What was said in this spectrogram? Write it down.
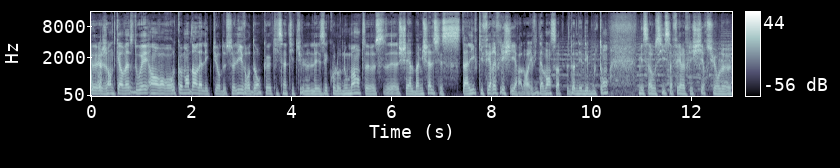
de Jean de Carvasdoué en recommandant la lecture de ce livre donc euh, qui s'intitule Les écolos nous mentent euh, chez Albin Michel. C'est un livre qui fait réfléchir. Alors évidemment, ça peut donner des boutons, mais ça aussi, ça fait réfléchir sur le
